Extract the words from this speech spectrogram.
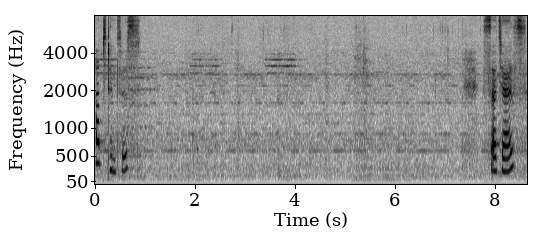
substances such as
